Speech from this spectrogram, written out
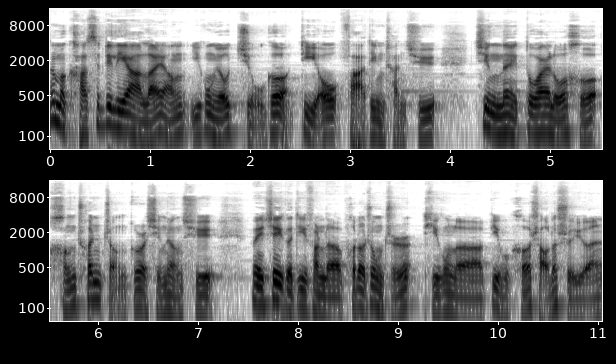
那么卡斯蒂利亚莱昂一共有九个 DO 法定产区，境内杜埃罗河横穿整个行政区，为这个地方的葡萄种植提供了必不可少的水源。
